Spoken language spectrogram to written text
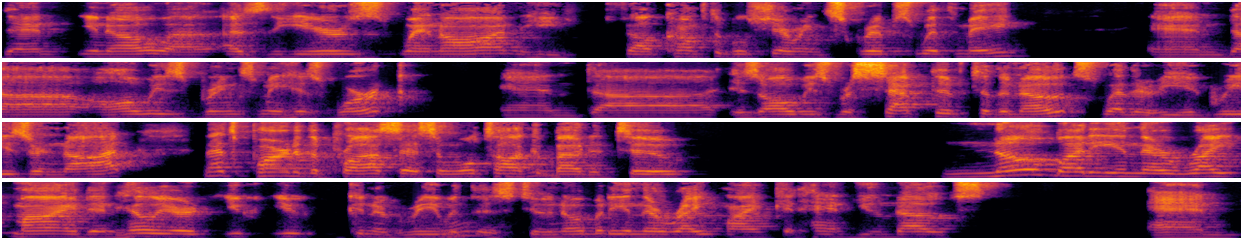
then, you know, uh, as the years went on, he felt comfortable sharing scripts with me and uh, always brings me his work and uh, is always receptive to the notes, whether he agrees or not. That's part of the process, and we'll talk about it too. Nobody in their right mind, and Hilliard, you, you can agree with this too, nobody in their right mind can hand you notes and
